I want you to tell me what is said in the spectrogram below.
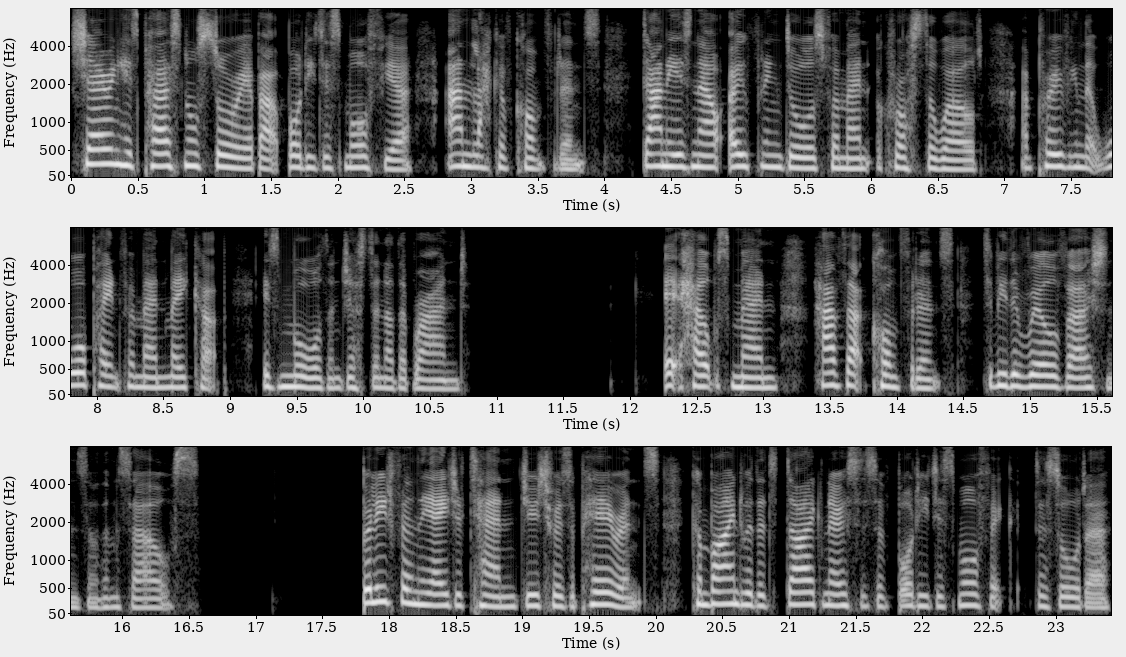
Sharing his personal story about body dysmorphia and lack of confidence, Danny is now opening doors for men across the world and proving that War Paint for Men makeup is more than just another brand. It helps men have that confidence to be the real versions of themselves. Bullied from the age of 10 due to his appearance, combined with a diagnosis of body dysmorphic disorder,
